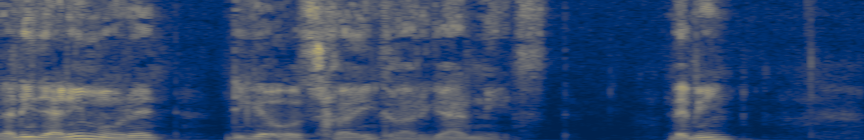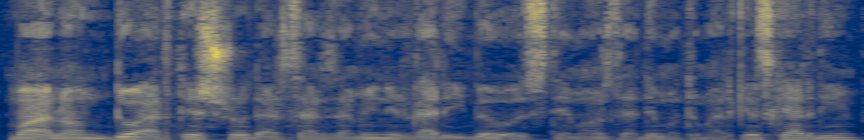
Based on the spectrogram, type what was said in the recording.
ولی در این مورد دیگه عذرخواهی کارگر نیست. ببین ما الان دو ارتش رو در سرزمین غریبه و استعمار زده متمرکز کردیم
